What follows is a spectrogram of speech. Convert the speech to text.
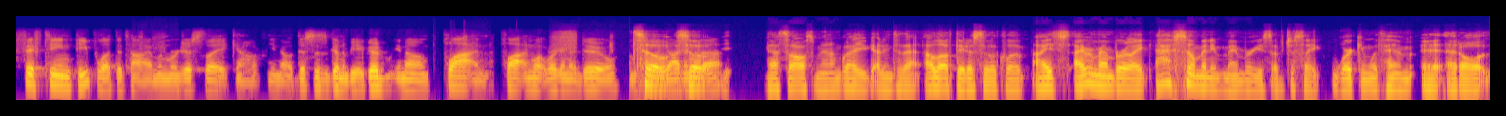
15 people at the time, and we're just like, oh, you know, this is going to be a good, you know, plotting, plotting what we're going to do. So so that. That's awesome, man. I'm glad you got into that. I love Thetazilla Club. I, I remember like I have so many memories of just like working with him at, at all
